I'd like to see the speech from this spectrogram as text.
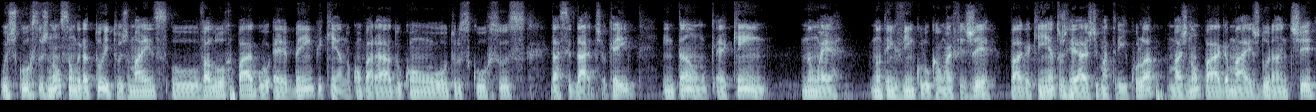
Os cursos não são gratuitos, mas o valor pago é bem pequeno comparado com outros cursos da cidade, ok? Então, é, quem não é, não tem vínculo com o UFG, paga 500 reais de matrícula, mas não paga mais durante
